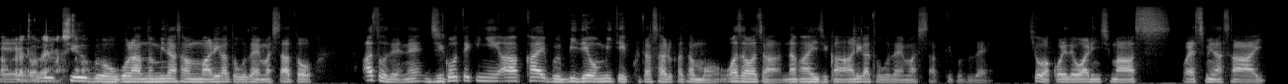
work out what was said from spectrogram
あありがとうございましたえー YouTube をご覧の皆様もありがとうございました。あと、後でね、事後的にアーカイブ、ビデオを見てくださる方もわざわざ長い時間ありがとうございましたということで、今日はこれで終わりにします。おやすみなさい。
